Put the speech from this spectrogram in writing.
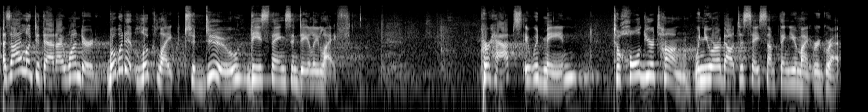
As I looked at that, I wondered what would it look like to do these things in daily life? Perhaps it would mean to hold your tongue when you are about to say something you might regret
